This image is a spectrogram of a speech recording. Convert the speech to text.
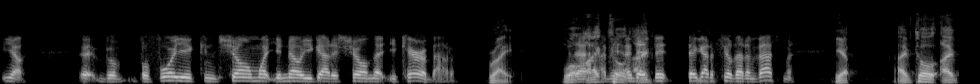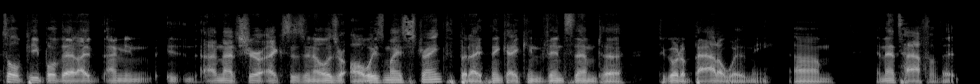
You know, uh, before you can show them what you know, you got to show them that you care about them. right. Well, that, I've I told, they, I've- they, they got to feel that investment. Yep. I've told I've told people that I I mean I'm not sure X's and O's are always my strength, but I think I convince them to to go to battle with me. Um, and that's half of it,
